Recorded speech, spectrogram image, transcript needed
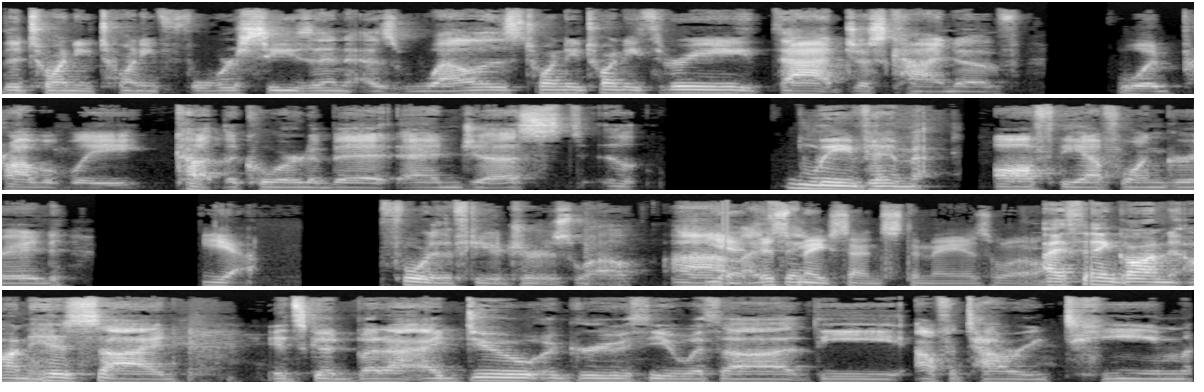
the 2024 season as well as 2023 that just kind of would probably cut the cord a bit and just leave him off the F1 grid Yeah. for the future as well. Um, yeah, this think, makes sense to me as well. I think on on his side, it's good. But I, I do agree with you with uh, the Alpha Tauri team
